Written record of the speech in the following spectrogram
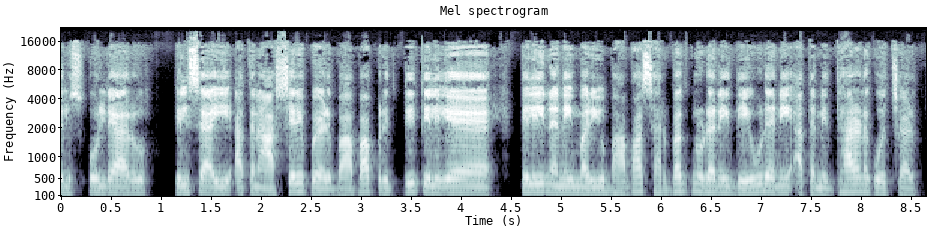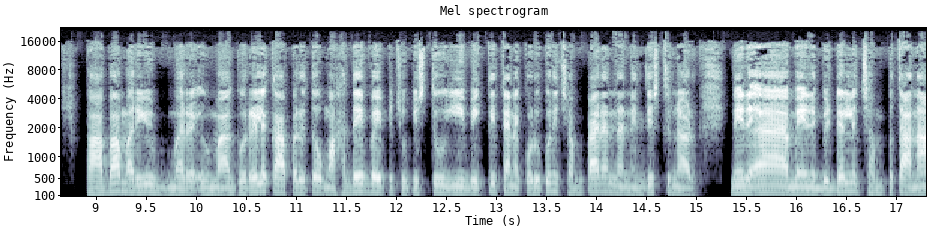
తెలుసుకోలేరు తెలిసాయి. అతను ఆశ్చర్యపోయాడు. బాబా ప్రతి తెలియ తెలియనని మరియు బాబా సర్వజ్ఞుడని దేవుడని అతని నిర్ధారణకు వచ్చాడు. బాబా మరియు మర- మా గొర్రెల కాపరితో మహదేవ్ వైపు చూపిస్తూ ఈ వ్యక్తి తన కొడుకుని చంపానని నన్ను నిందిస్తున్నాడు. నేను ఆ, నేను బిడ్డల్ని చంపుతానా?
